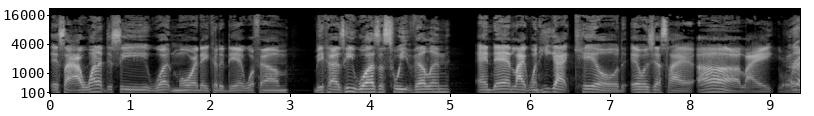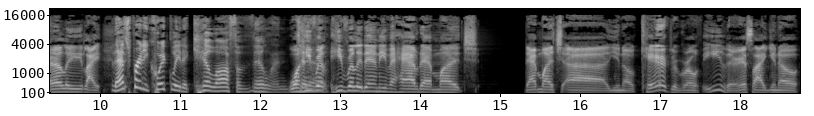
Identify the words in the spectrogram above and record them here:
It's like I wanted to see what more they could have did with him because he was a sweet villain. And then like when he got killed, it was just like, uh, like really, like That's pretty quickly to kill off a villain. well, he too. really he really didn't even have that much that much uh you know character growth either. It's like you know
